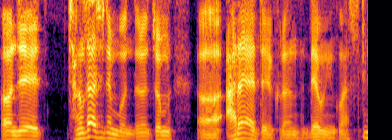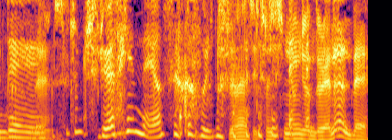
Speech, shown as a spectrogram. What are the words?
어 이제 장사하시는 분들은 좀 어, 알아야 될 그런 내용인 것 같습니다. 네. 술좀 줄여야 되겠네요. 술값을. 줄여야지. 2016년도에는 네,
